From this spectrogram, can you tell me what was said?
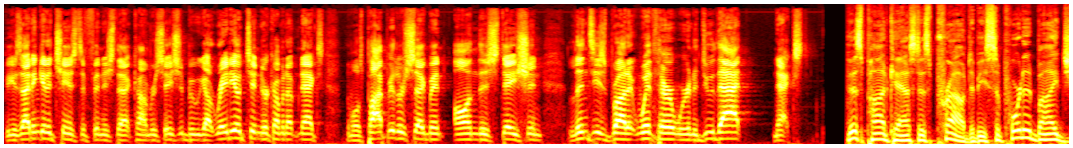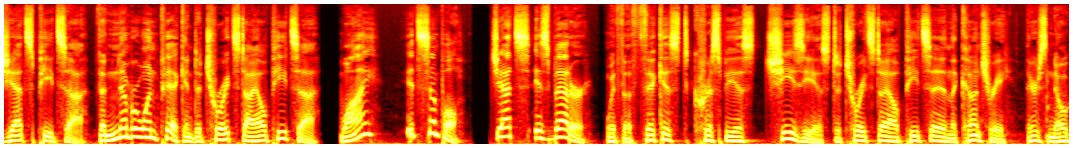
because I didn't get a chance to finish that conversation. But we got Radio Tinder coming up next, the most popular segment on this station. Lindsay's brought it with her. We're going to do that next. This podcast is proud to be supported by Jets Pizza, the number one pick in Detroit style pizza. Why? It's simple. Jets is better. With the thickest, crispiest, cheesiest Detroit style pizza in the country, there's no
